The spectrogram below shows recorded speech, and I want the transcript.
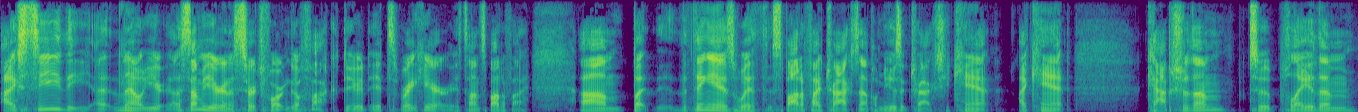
I see the uh, now. You're, uh, some of you are going to search for it and go, "Fuck, dude! It's right here. It's on Spotify." Um, but the thing is, with Spotify tracks and Apple Music tracks, you can't. I can't capture them to play them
